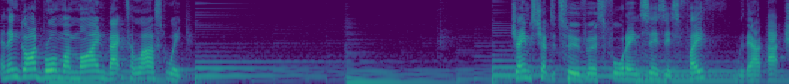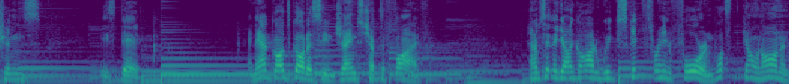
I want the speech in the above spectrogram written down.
And then God brought my mind back to last week. James chapter 2, verse 14 says this faith without actions is dead. And now God's got us in James chapter 5. And I'm sitting there going, God, we skipped 3 and 4, and what's going on? And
